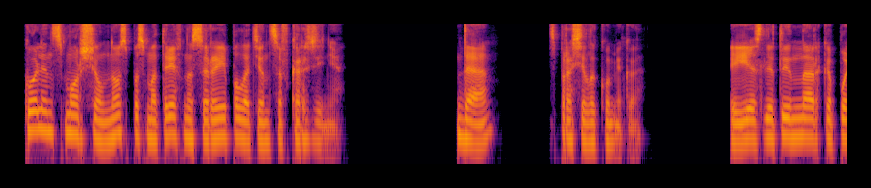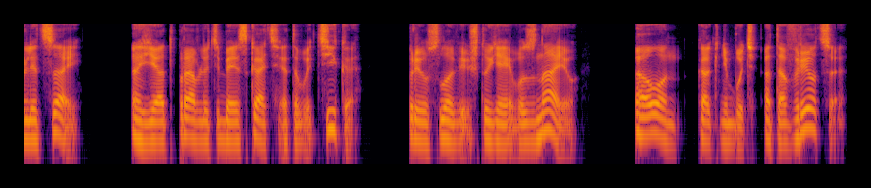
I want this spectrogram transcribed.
Колин сморщил нос, посмотрев на сырые полотенца в корзине. «Да?» — спросила Кумика. «Если ты наркополицай, а я отправлю тебя искать этого Тика, при условии, что я его знаю, а он как-нибудь отоврется,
